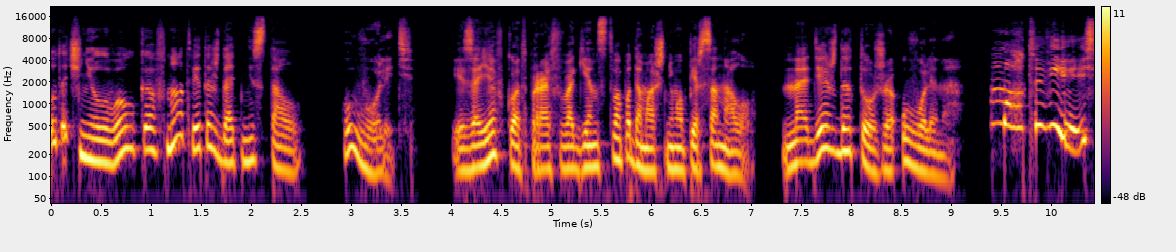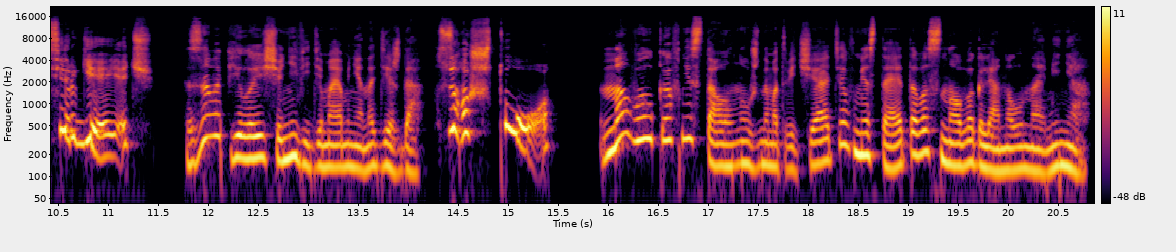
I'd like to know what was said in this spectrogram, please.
Уточнил Волков, но ответа ждать не стал. «Уволить. И заявку отправь в агентство по домашнему персоналу. Надежда тоже уволена». «Матвей Сергеевич!» Завопила еще невидимая мне Надежда. «За что?» Но Волков не стал нужным отвечать, а вместо этого снова глянул на меня.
